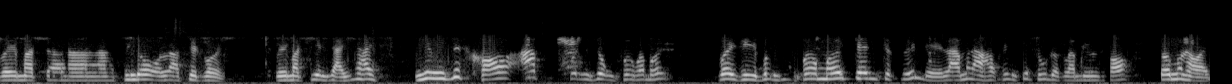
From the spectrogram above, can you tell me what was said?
về mặt à, trình độ là tuyệt vời, về mặt truyền giải hay nhưng rất khó áp vận dụng phương pháp mới. Vậy thì vận dụng phương pháp mới trên trực tuyến để làm thế nào học sinh tiếp thu được làm điều khó? Tôi muốn hỏi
